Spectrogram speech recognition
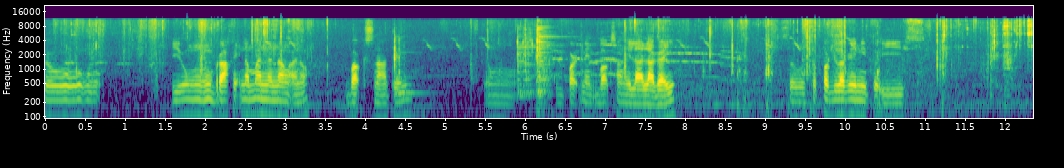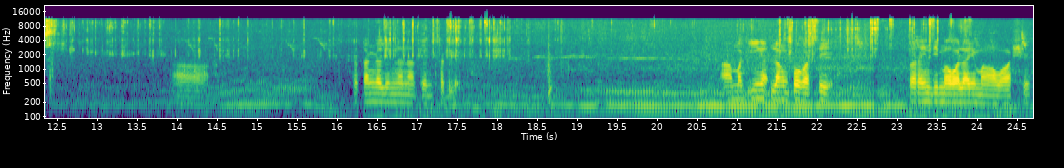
So, yung bracket naman na ng ano, box natin, yung compartment box ang ilalagay. So, sa paglagay nito is ah tatanggalin na natin saglit. Ah, mag-ingat lang po kasi para hindi mawala yung mga washer.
